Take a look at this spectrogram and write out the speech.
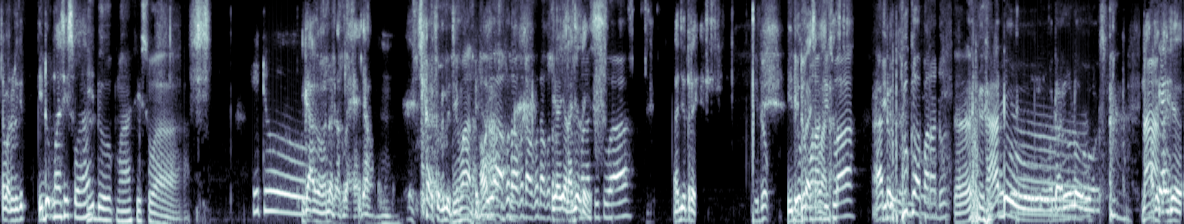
coba dulu dikit. Hidup mahasiswa. Hidup mahasiswa. Hidup. Enggak, ngono dong. Jangan. Hmm. Jangan. Gimana? Oh iya, aku tahu, aku tahu, aku tahu. Iya, iya, lanjut. Mahasiswa Lanjut, Re. hidup Hidup, hidup mahasiswa. Aduh. hidup juga para dosen. Aduh, udah lulus. Nah, Lanjut, Oke. lanjut.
